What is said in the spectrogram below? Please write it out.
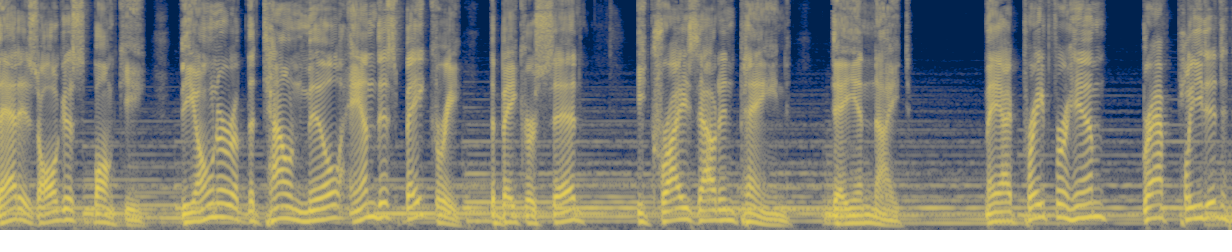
That is August Bonnke, the owner of the town mill and this bakery, the baker said. He cries out in pain day and night. May I pray for him? Graf pleaded.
